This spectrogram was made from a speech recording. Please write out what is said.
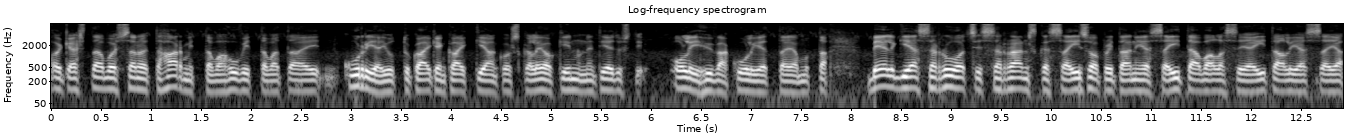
oikeastaan voisi sanoa, että harmittava, huvittava tai kurja juttu kaiken kaikkiaan, koska Leo Kinnunen tietysti oli hyvä kuljettaja, mutta Belgiassa, Ruotsissa, Ranskassa, Iso-Britanniassa, Itävallassa ja Italiassa ja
